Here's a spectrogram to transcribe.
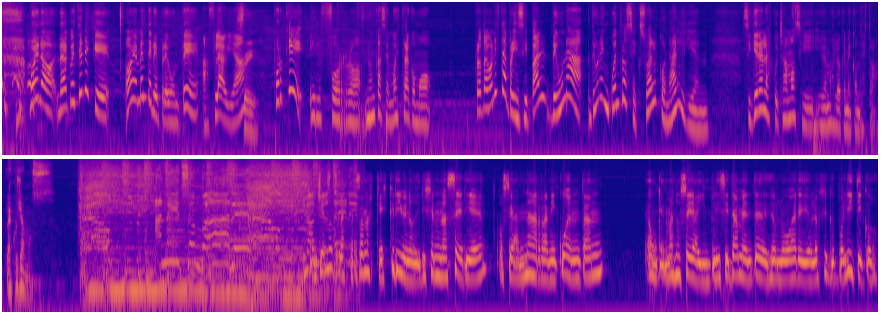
Bueno, la cuestión es que obviamente le pregunté a Flavia Sí. por qué el forro nunca se muestra como protagonista principal de una de un encuentro sexual con alguien. Si quieren la escuchamos y, y vemos lo que me contestó. La escuchamos. I need somebody help. Not Entiendo que las personas que escriben o dirigen una serie, o sea, narran y cuentan, aunque más no sea implícitamente, desde un lugar ideológico y político.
